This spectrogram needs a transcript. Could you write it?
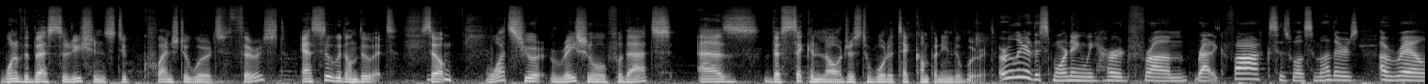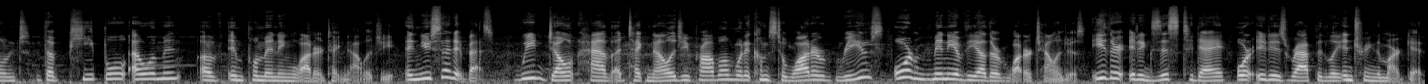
one of the best solutions to quench the world's thirst, and still we don't do it. So, what's your rationale for that? As the second largest water tech company in the world. Earlier this morning, we heard from Radhika Fox as well as some others around the people element of implementing water technology. And you said it best. We don't have a technology problem when it comes to water reuse or many of the other water challenges. Either it exists today or it is rapidly entering the market.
